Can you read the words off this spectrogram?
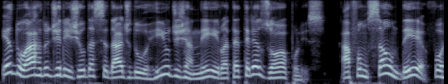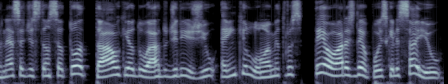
Eduardo dirigiu da cidade do Rio de Janeiro até Teresópolis. A função d fornece a distância total que Eduardo dirigiu em quilômetros t horas depois que ele saiu.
